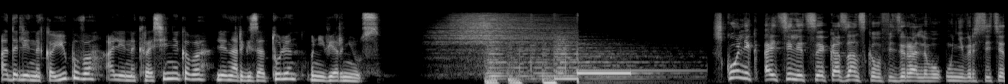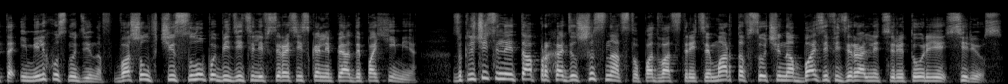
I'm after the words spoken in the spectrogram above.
Аделина Каюпова, Алина Красильникова, Ленар Гизатуллин, UniverNews. Школьник IT-лицея Казанского федерального университета Эмиль Хуснудинов вошел в число победителей Всероссийской олимпиады по химии. Заключительный этап проходил с 16 по 23 марта в Сочи на базе федеральной территории «Сириус».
